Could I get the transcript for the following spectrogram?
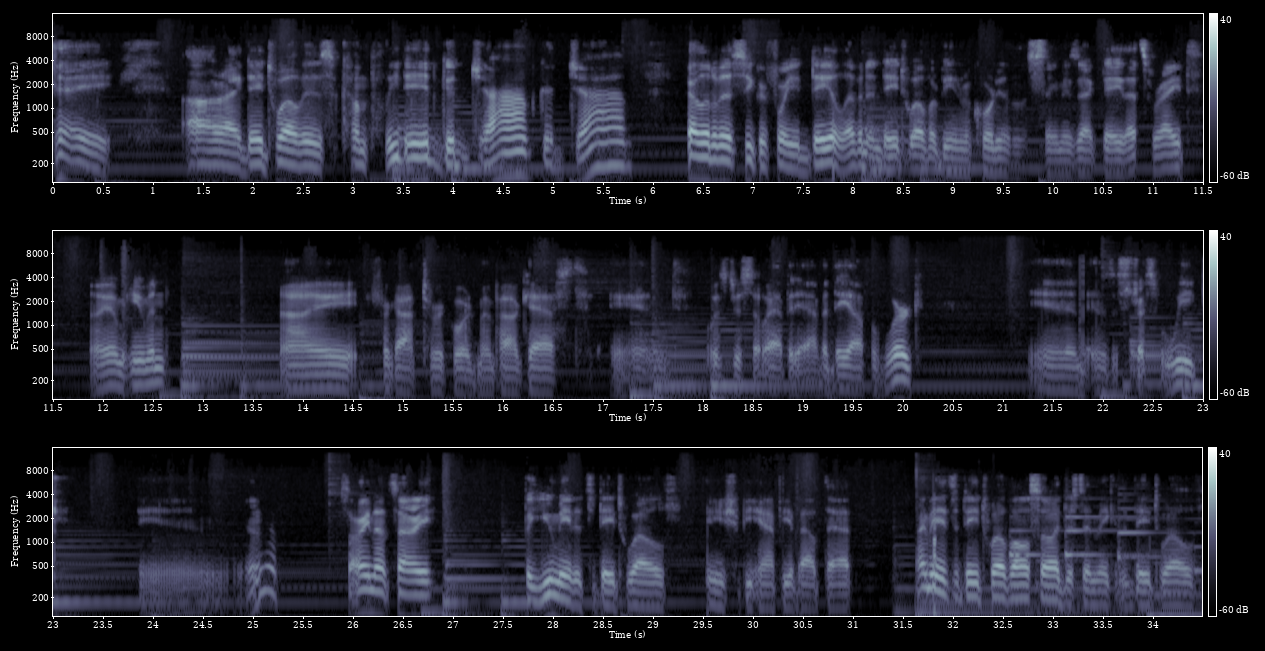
Hey. All right, day 12 is completed. Good job. Good job. Got a little bit of secret for you. Day 11 and day 12 are being recorded on the same exact day. That's right. I am human. I forgot to record my podcast and was just so happy to have a day off of work. And it was a stressful week. And I don't know. Sorry, not sorry. But you made it to day 12 and you should be happy about that. I made it to day 12 also. I just didn't make it to day 12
